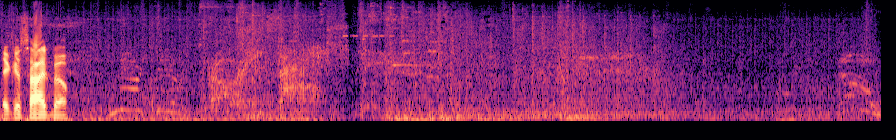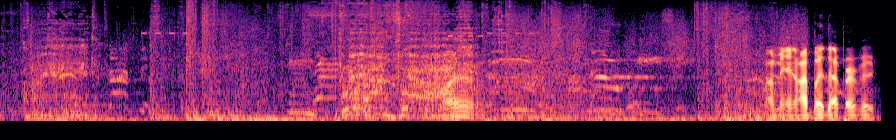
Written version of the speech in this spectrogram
Pick a side, bro. What? I mean, I played that perfect.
